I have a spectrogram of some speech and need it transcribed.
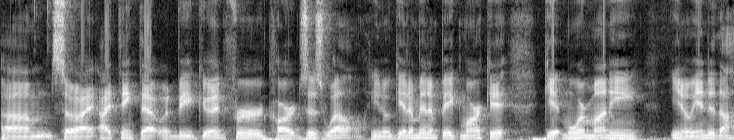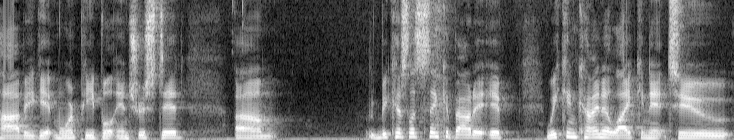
Um, so I, I think that would be good for cards as well. You know, get him in a big market, get more money, you know, into the hobby, get more people interested. Um, because let's think about it. If we can kind of liken it to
